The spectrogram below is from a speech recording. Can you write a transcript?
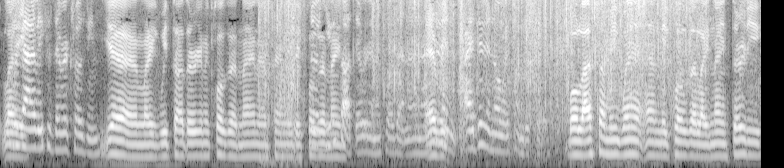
like Well, yeah, because they were closing. yeah, and like we thought they were going to close at 9 and apparently they No, closed at you 9. thought they were gonna close at nine. I Every- didn't. I didn't know what time they closed. Well, last time we went and they closed at like 9:30,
